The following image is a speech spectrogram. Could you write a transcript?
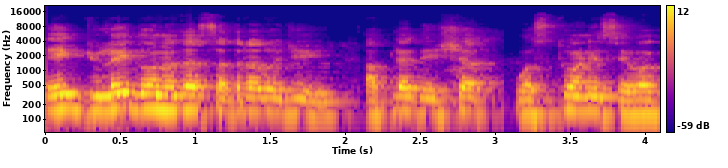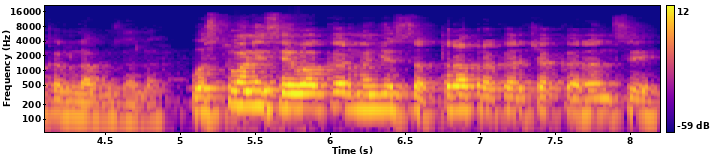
एक जुलै दोन हजार सतरा रोजी आपल्या देशात वस्तू आणि सेवा कर लागू झाला. वस्तू आणि सेवा कर म्हणजे सतरा प्रकारच्या करांचे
